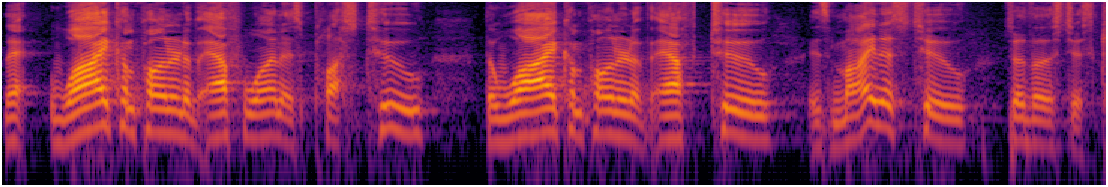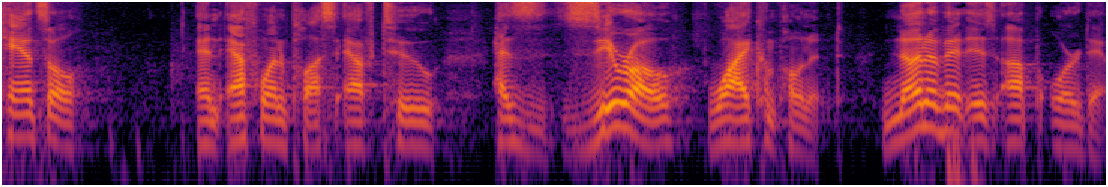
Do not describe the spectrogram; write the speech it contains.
the y component of F1 is plus 2. The y component of F2 is minus 2, so those just cancel. And F1 plus F2 has 0 y component. None of it is up or down.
